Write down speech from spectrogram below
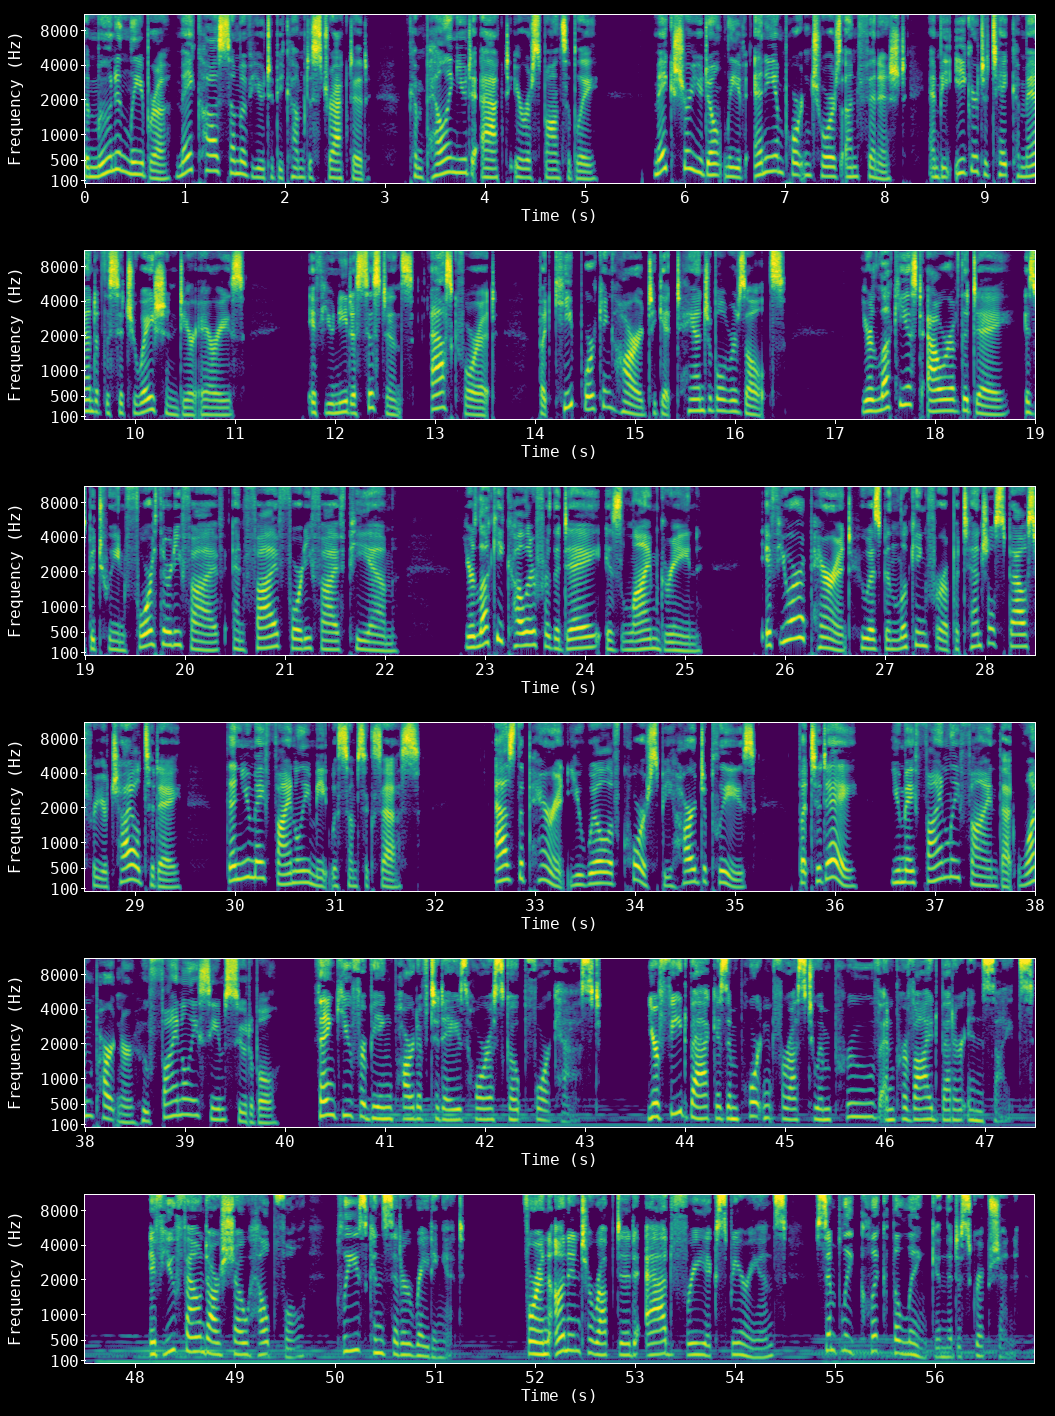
the moon in Libra may cause some of you to become distracted, compelling you to act irresponsibly. Make sure you don't leave any important chores unfinished and be eager to take command of the situation, dear Aries. If you need assistance, ask for it, but keep working hard to get tangible results. Your luckiest hour of the day is between 4:35 and 5:45 p.m. Your lucky color for the day is lime green. If you are a parent who has been looking for a potential spouse for your child today, then you may finally meet with some success. As the parent, you will, of course, be hard to please, but today, you may finally find that one partner who finally seems suitable. Thank you for being part of today's horoscope forecast. Your feedback is important for us to improve and provide better insights. If you found our show helpful, please consider rating it. For an uninterrupted, ad free experience, simply click the link in the description.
